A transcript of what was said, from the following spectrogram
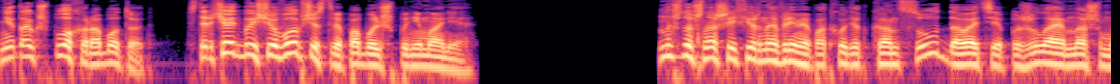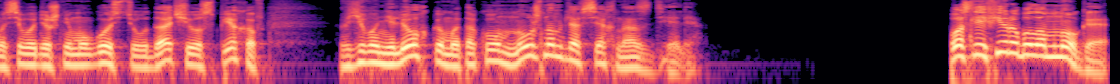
не так уж плохо работают. Встречать бы еще в обществе побольше понимания. Ну что ж, наше эфирное время подходит к концу. Давайте пожелаем нашему сегодняшнему гостю удачи и успехов в его нелегком и таком нужном для всех нас деле. После эфира было многое.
